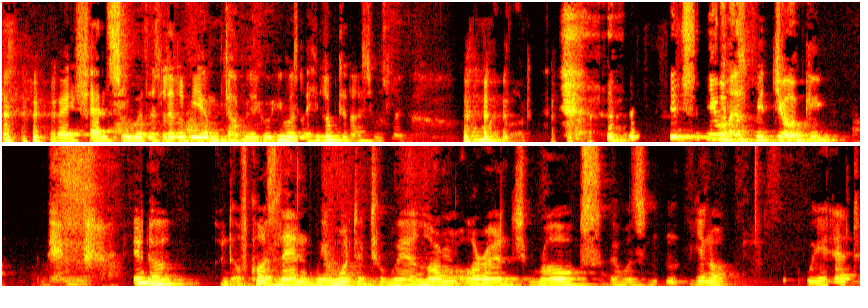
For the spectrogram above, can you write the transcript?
very fancy with his little BMW. He was he looked at us. He was like, "Oh my god." he must be joking. You know, and of course, then we wanted to wear long orange robes. There was, you know, we had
